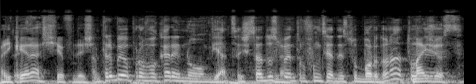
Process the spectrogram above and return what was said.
adică era șef deja. Îmi trebuie o provocare nouă în viață și s-a dus da. pentru funcția de subordonat. Mai unde jos.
